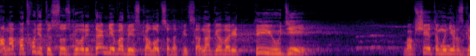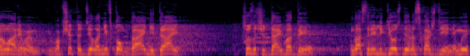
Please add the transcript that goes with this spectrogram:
Она подходит, Иисус говорит, дай мне воды из колодца напиться. Она говорит, ты иудей. Вообще это мы не разговариваем. И Вообще-то дело не в том, дай, не дай. Что значит дай воды? У нас религиозные расхождения. Мы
